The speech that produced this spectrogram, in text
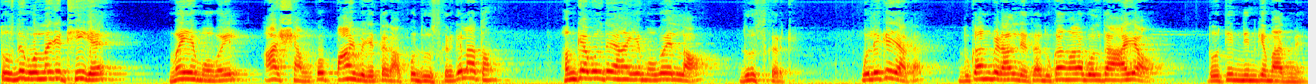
तो उसने बोलना कि ठीक है, मैं ये मोबाइल आज शाम को पाँच बजे तक आपको दुरुस्त करके लाता हूँ। हम क्या बोलते हैं हाँ ये मोबाइल लाओ दुरुस्त करके। वो लेके जाता, दुकान पे डाल देता दुकान वाला बोलता, आ जाओ, दो तीन दिन के बाद में।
